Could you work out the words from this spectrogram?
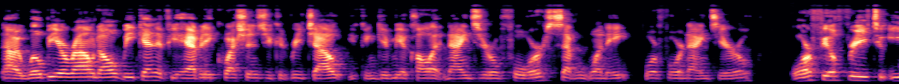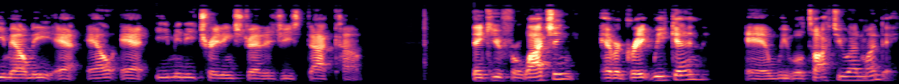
Now, I will be around all weekend. If you have any questions, you could reach out. You can give me a call at 904 718 4490 or feel free to email me at l at eminitradingstrategies.com. Thank you for watching. Have a great weekend, and we will talk to you on Monday.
